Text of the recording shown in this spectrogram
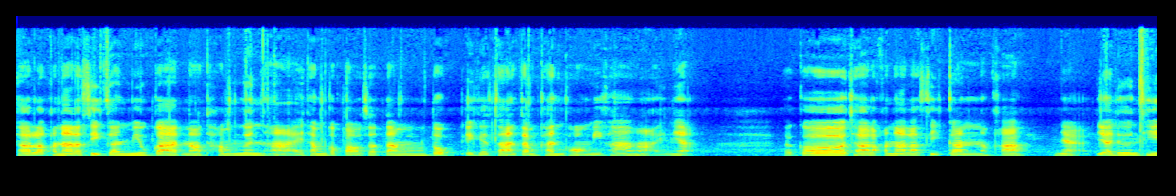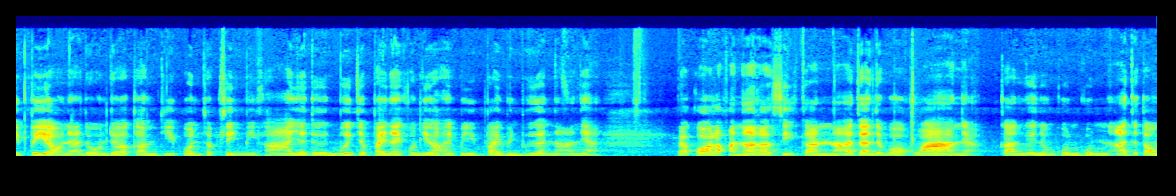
ชาวลัคนาราศีกันมีโอกาสเนาะทำเงินหายทำกระเป๋าสตางค์ตกเอกสารสำคัญของมีค่าหายเนี่ย แล้วก็ชาวลัคนาราศีกันนะคะ เนี่ยอย่าเดินที่เปี่ยวนี่ยโดนจรกรรมที่ปล้นทรัพย์สินมีค่า อย่าเดินมืดจะไปไหนคนเดียวให้มีไปเป็นเพื่อนนะเนี่ย แล้วก็ลัคนาราศีกันนะ อาจารย์จะบอกว่าเนี่ยการเงินของคุณคุณอาจจะต้อง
